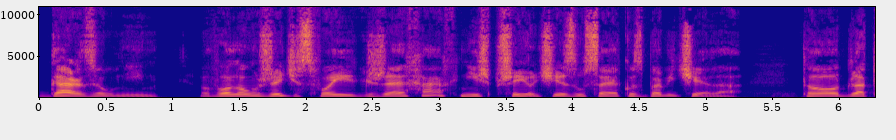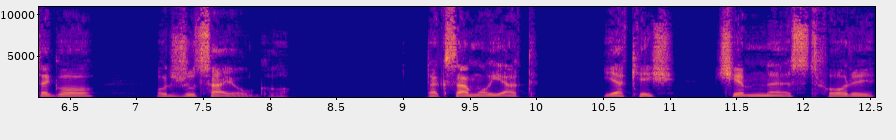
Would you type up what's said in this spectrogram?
Gardzą nim. Wolą żyć w swoich grzechach, niż przyjąć Jezusa jako Zbawiciela. To dlatego odrzucają go. Tak samo jak jakieś ciemne stwory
